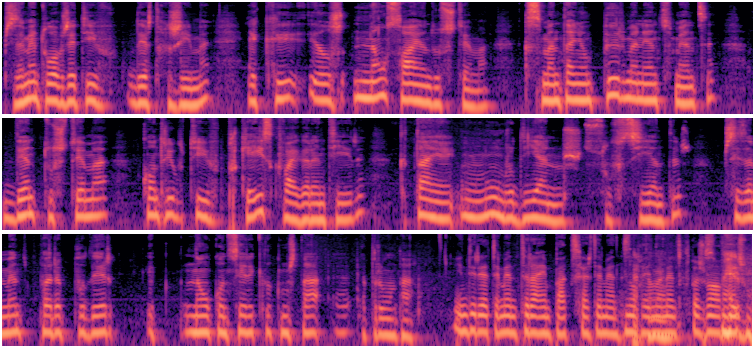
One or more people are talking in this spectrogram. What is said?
precisamente o objetivo deste regime é que eles não saiam do sistema, que se mantenham permanentemente dentro do sistema contributivo, porque é isso que vai garantir que têm um número de anos suficientes precisamente para poder não acontecer aquilo que me está a perguntar indiretamente terá impacto certamente no rendimento que depois vão oferecer.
